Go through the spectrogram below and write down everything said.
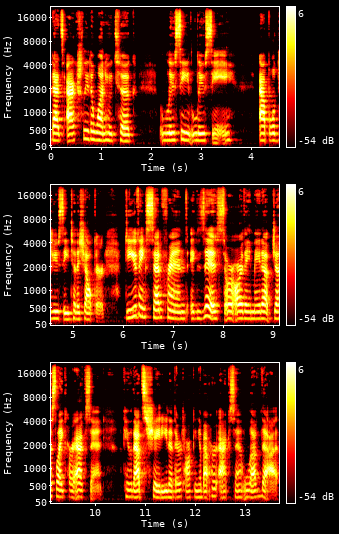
that's actually the one who took Lucy Lucy Apple Juicy to the shelter. Do you think said friend exists or are they made up just like her accent? Okay, well that's shady that they're talking about her accent. Love that.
